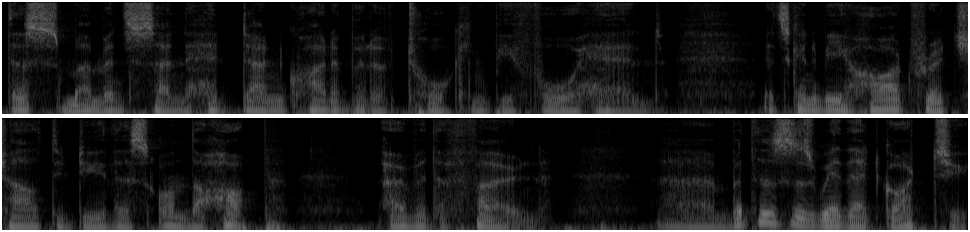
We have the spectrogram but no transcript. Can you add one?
this mum and son had done quite a bit of talking beforehand, it's going to be hard for a child to do this on the hop over the phone. Um, but this is where that got to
